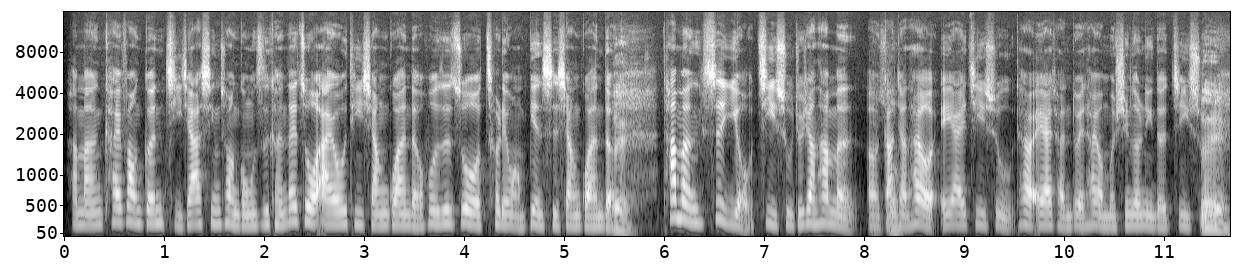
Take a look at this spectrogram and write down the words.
还蛮开放，跟几家新创公司，可能在做 IoT 相关的，或者是做车联网辨识相关的，他们是有技术，就像他们呃刚讲，他有 AI 技术，他有 AI 团队，他有 machine learning 的技术，对，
